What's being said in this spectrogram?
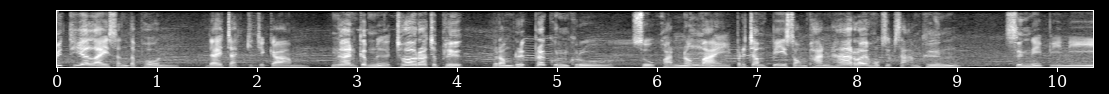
วิทยาลัยสันตพล ได้จัดกิจกรรม งานกำเนิดช่อราชพฤกษ์รำลึกพระคุณครู สู่ขวัญน้องใหม่ประจำปี 2563 ขึ้น ซึ่งในปีนี้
